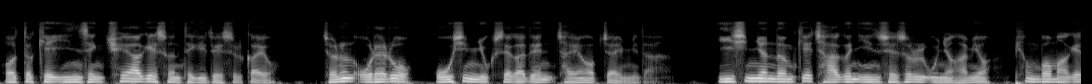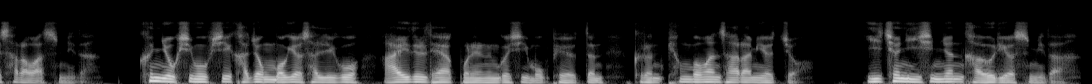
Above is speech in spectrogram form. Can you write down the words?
어떻게 인생 최악의 선택이 됐을까요? 저는 올해로 56세가 된 자영업자입니다. 20년 넘게 작은 인쇄소를 운영하며 평범하게 살아왔습니다. 큰 욕심 없이 가족 먹여 살리고 아이들 대학 보내는 것이 목표였던 그런 평범한 사람이었죠. 2020년 가을이었습니다.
